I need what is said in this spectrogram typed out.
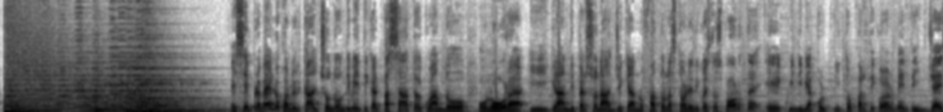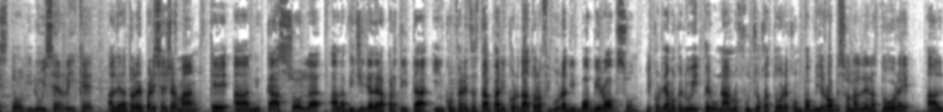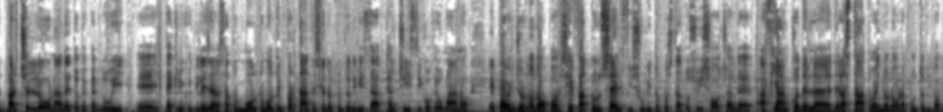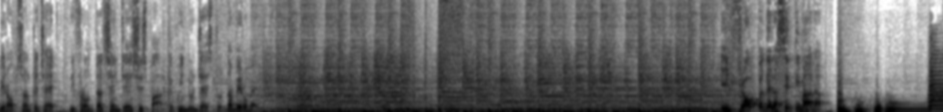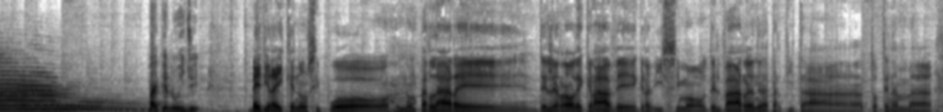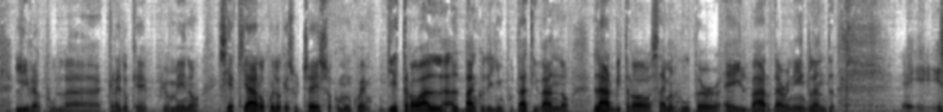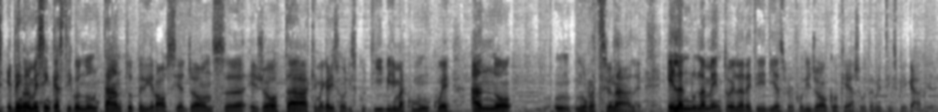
È sempre bello quando il calcio non dimentica il passato e quando onora i grandi personaggi che hanno fatto la storia di questo sport e quindi mi ha colpito particolarmente il gesto di Luis Enrique, allenatore del Paris Saint-Germain, che a Newcastle alla vigilia della partita in conferenza stampa ha ricordato la figura di Bobby Robson. Ricordiamo che lui per un anno fu giocatore con Bobby Robson allenatore al Barcellona, ha detto che per lui eh, il tecnico inglese era stato molto molto importante sia dal punto di vista calcistico che umano e poi il giorno dopo si è fatto un selfie subito postato sui social eh, a fianco del, della statua in onore appunto di Bobby Robson che c'è di fronte al St. James's Park, quindi un gesto davvero bello. Il flop della settimana. Vai Pierluigi. Beh, direi che non si può non parlare dell'errore grave gravissimo del VAR nella partita Tottenham-Liverpool. Credo che più o meno sia chiaro quello che è successo. Comunque, dietro al, al banco degli imputati vanno l'arbitro Simon Hooper e il VAR Darren England e, e, vengono messi in castigo non tanto per i rossi a Jones eh, e Jota che magari sono discutibili ma comunque hanno un, un, razionale e l'annullamento della rete di Diaz per fuorigioco che è assolutamente inspiegabile.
